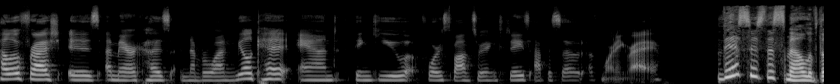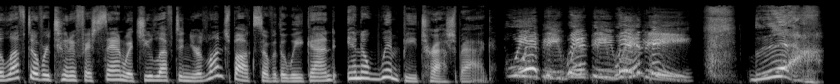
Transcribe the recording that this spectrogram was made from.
HelloFresh is America's number one meal kit, and thank you for sponsoring today's episode of Morning Rae. This is the smell of the leftover tuna fish sandwich you left in your lunchbox over the weekend in a wimpy trash bag. Wimpy, wimpy, wimpy! Blech!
